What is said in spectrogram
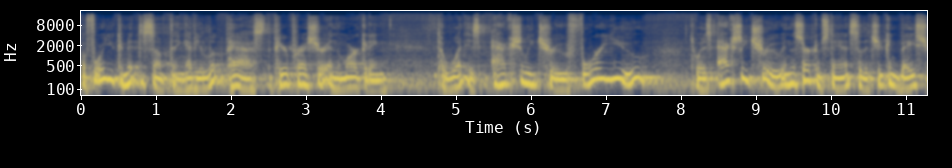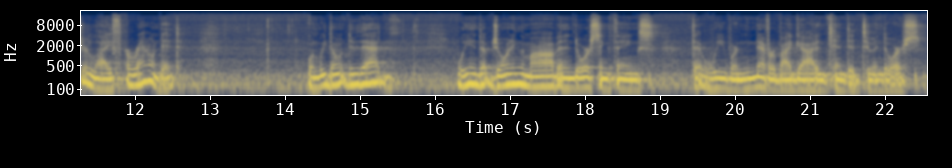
Before you commit to something, have you looked past the peer pressure and the marketing to what is actually true for you, to what is actually true in the circumstance, so that you can base your life around it? When we don't do that, we end up joining the mob and endorsing things that we were never by God intended to endorse.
